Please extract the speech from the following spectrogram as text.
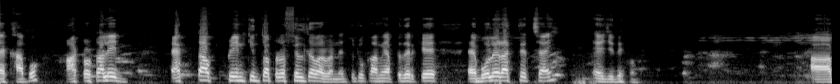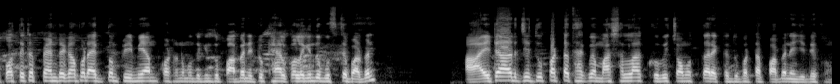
দেখাবো, আর টোটালি একটা প্রিন্ট কিন্তু আপনারা ফেলতে পারবেন না। এতটুকু আমি আপনাদেরকে বলে রাখতে চাই। এই যে দেখুন। আর প্রত্যেকটা প্যান্টের কাপড় একদম প্রিমিয়াম কটনের মধ্যে কিন্তু পাবেন। একটু খেয়াল করলে কিন্তু বুঝতে পারবেন। আর এটার যে দুপাট্টা থাকবে মাসাল্লাহ খুবই চমৎকার একটা দুপাট্টা পাবেন। এই যে দেখুন।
